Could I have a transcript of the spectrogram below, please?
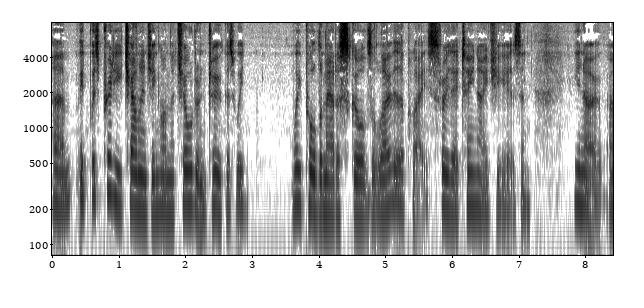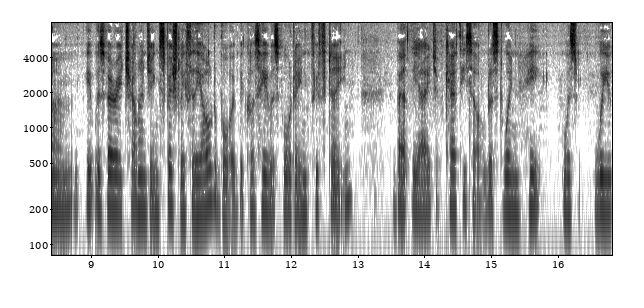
um, it was pretty challenging on the children too because we we pulled them out of schools all over the place through their teenage years, and you know, um, it was very challenging, especially for the older boy because he was 14, 15, about the age of Kathy's oldest when he was we,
